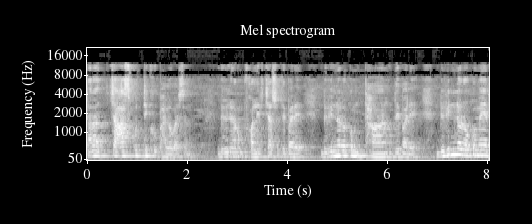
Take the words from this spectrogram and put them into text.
তারা চাষ করতে খুব ভালোবাসেন। বিভিন্ন রকম ফলের চাষ হতে পারে, বিভিন্ন রকম ধান হতে পারে, বিভিন্ন রকমের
